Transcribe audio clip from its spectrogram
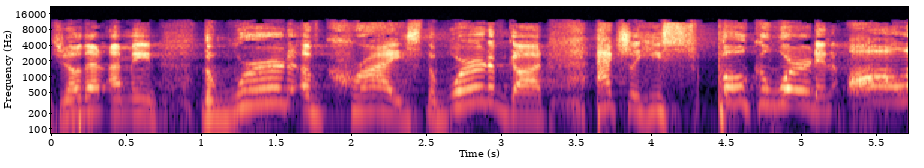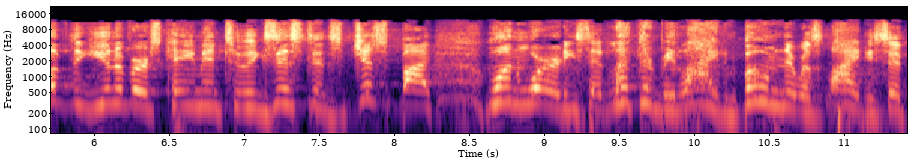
Do you know that? I mean, the word of Christ, the word of God, actually, he spoke a word and all of the universe came into existence just by one word. He said, Let there be light. And boom, there was light. He said,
